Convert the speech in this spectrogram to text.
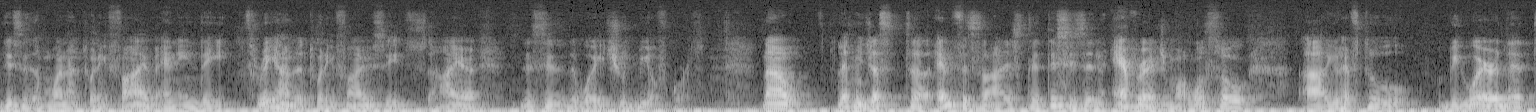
this is on 125 and in the 325 see it's higher this is the way it should be of course. Now let me just uh, emphasize that this is an average model so uh, you have to beware that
